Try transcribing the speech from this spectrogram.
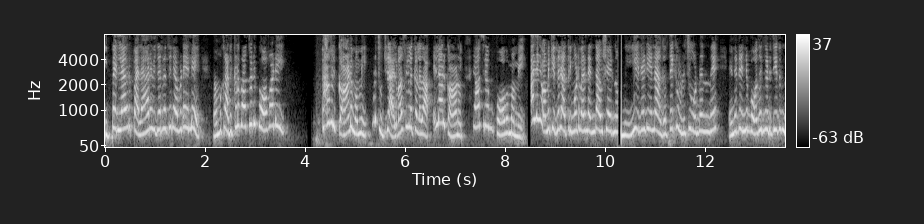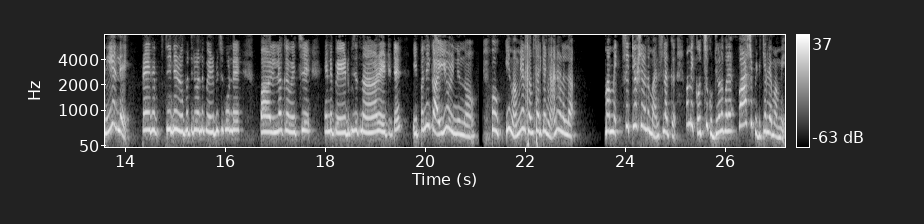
ഇപ്പൊ എല്ലാവരും പലഹാര വിതരണത്തിന് അവിടെയല്ലേ? നമുക്ക് അടുക്കള ഭാഗത്തോട് പോവാടേ. അവർ കാണും മമ്മി. ഇവിടെ ചുറ്റിലും അയൽവാസികളൊക്കെ ഉള്ളതാ. എല്ലാവരും കാണും. രാത്രി പോവാം മമ്മി. മമ്മിക്ക് ഇന്ന് രാത്രി ഇങ്ങോട്ട് വരേണ്ട എന്താ ആവശ്യമായിരുന്നു നീ എന്നടി എന്നെ അകത്തേക്ക് വിളിച്ചു കൊണ്ടുവന്നത്? എന്നിട്ട് എന്നെ ബോധം കെടുത്തിയത് നീയല്ലേ? പ്രേതത്തിന്റെ രൂപത്തിൽ വന്ന് പേടിപ്പിച്ചുകൊണ്ട് പല്ലൊക്കെ വെച്ച് എന്നെ പേടിപ്പിച്ച് നാളെ ഇട്ടിട്ട് ഇപ്പൊ നീ കൈ ഒഴിഞ്ഞോ ഓ ഈ മമ്മിയോട് സംസാരിക്കാൻ ഞാനാണല്ല. മമ്മി സിറ്റുവേഷൻ ഒന്ന് മനസ്സിലാക്ക്. മമ്മി കൊച്ചു കുട്ടികളെ പോലെ വാശി പിടിക്കല്ലേ മമ്മി?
